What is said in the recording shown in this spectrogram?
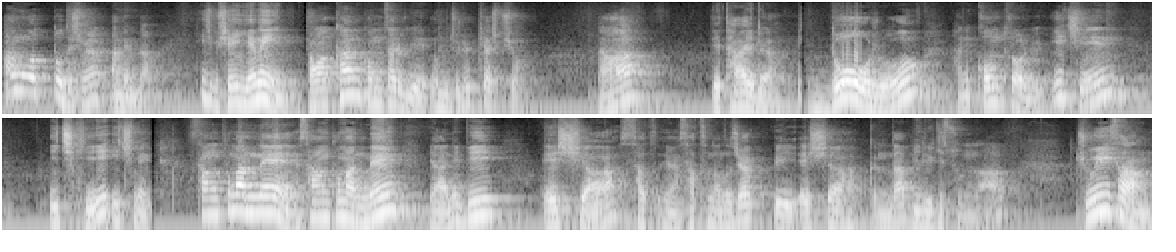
아무것도 드시면 안 됩니다. hiçbir şey yemeyin. 정확한 검사를 위해 음주를 피하십시오. daha detaylı, doğru, hani kontrollü için içki içmek. 상품 안내, 상품 안내 yani bir eşya sat, yani satın. 주의사항,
